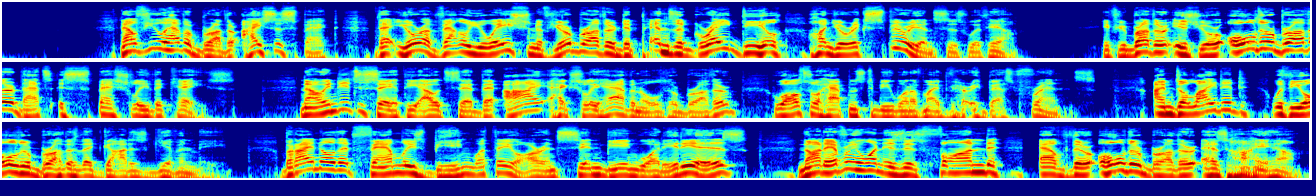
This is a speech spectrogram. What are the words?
Now, if you have a brother, I suspect that your evaluation of your brother depends a great deal on your experiences with him. If your brother is your older brother, that's especially the case. Now, I need to say at the outset that I actually have an older brother who also happens to be one of my very best friends. I'm delighted with the older brother that God has given me. But I know that families being what they are and sin being what it is, not everyone is as fond of their older brother as I am.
